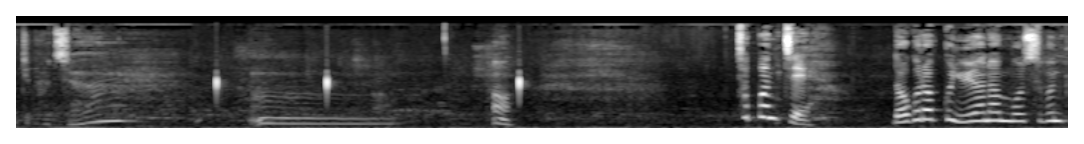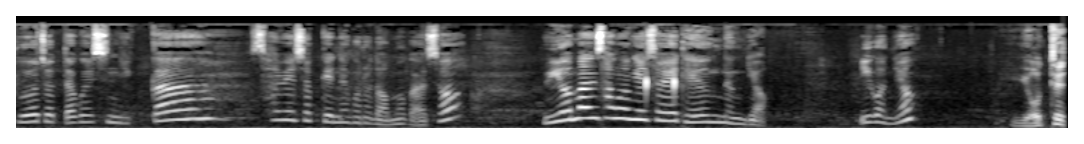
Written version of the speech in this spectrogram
어디 보자. 음, 어. 첫 번째, 너그럽고 유연한 모습은 보여줬다고 했으니까 사회적 기능으로 넘어가서 위험한 상황에서의 대응 능력. 이건요? 여태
